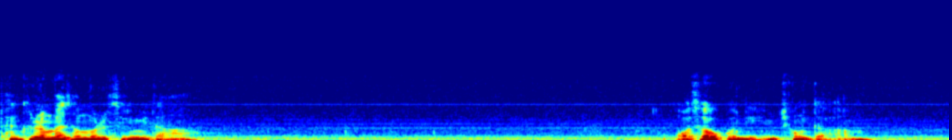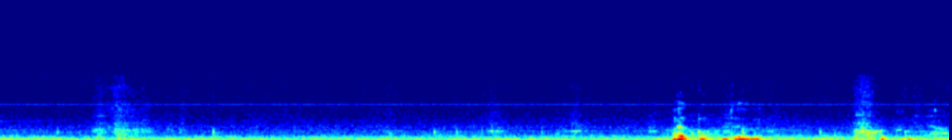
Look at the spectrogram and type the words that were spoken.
팬클럽만 선물을 드립니다. 어서오고님 정답. 아이고, 내가 왜 그걸 보냐.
